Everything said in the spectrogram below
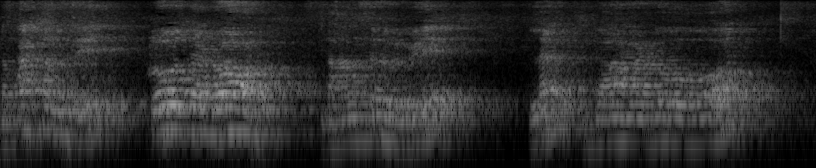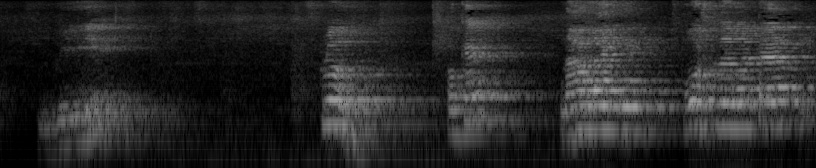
The first answer is close the door. The answer will be let the door be closed. Okay. Now like post the letter.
